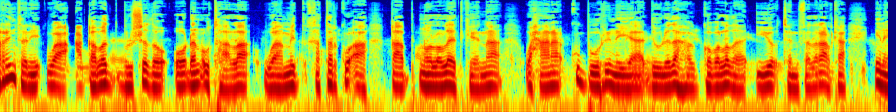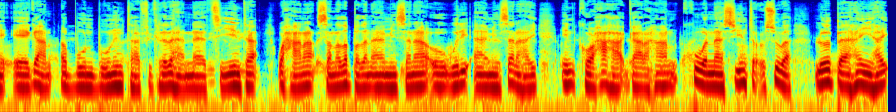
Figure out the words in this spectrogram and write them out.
arrintani waa caqabad bulshada oo dhan u taalla waa mid khatar ku ah qaab nololeedkeenna waxaana ku boorinayaa dowladaha gobollada iyo tan federaalka inay eegaan buunbuuninta fikradaha naadsiyiinta. Waxaana sannado badan aaminsanaa oo weli aaminsanahay in kooxaha gaar ahaan kuwa naadsiyiinta cusuba loo baahan yahay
